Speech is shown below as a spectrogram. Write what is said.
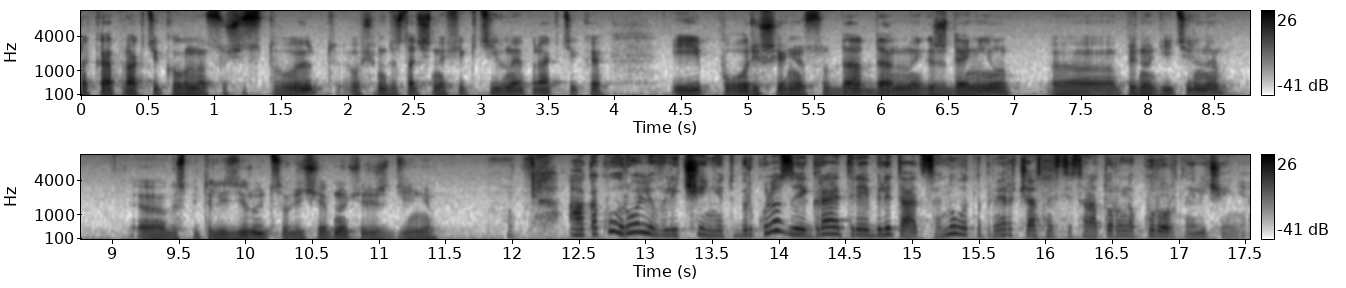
Такая практика у нас существует, в общем, достаточно эффективная практика. И по решению суда данный гражданин э, принудительно э, госпитализируется в лечебное учреждение. А какую роль в лечении туберкулеза играет реабилитация? Ну вот, например, в частности, санаторно-курортное лечение.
